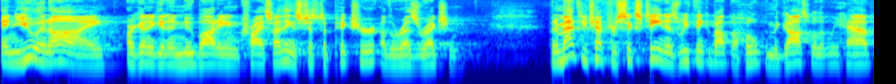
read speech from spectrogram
And you and I are going to get a new body in Christ. I think it's just a picture of the resurrection. But in Matthew chapter 16, as we think about the hope and the gospel that we have,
